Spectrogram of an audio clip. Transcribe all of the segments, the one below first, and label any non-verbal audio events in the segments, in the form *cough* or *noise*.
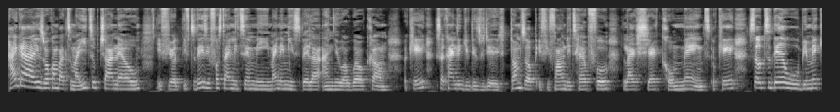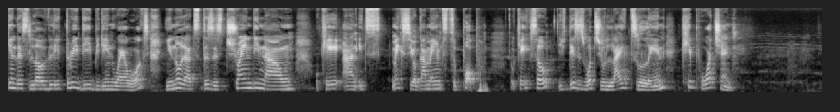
Hi guys, welcome back to my YouTube channel. If you're if today is your first time meeting me, my name is Bella and you are welcome. Okay, so kindly give this video a thumbs up if you found it helpful, like, share, comment. Okay, so today we'll be making this lovely 3D beading wire works. You know that this is trendy now, okay, and it makes your garment to pop okay so if this is what you like to learn keep watching.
